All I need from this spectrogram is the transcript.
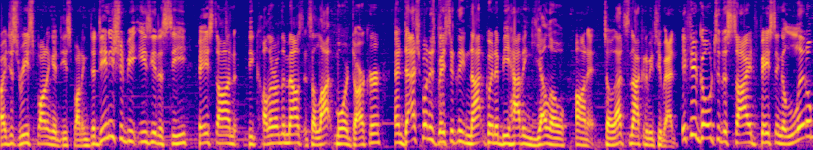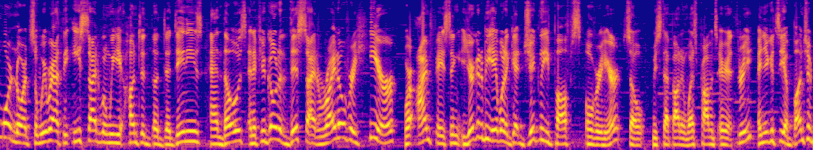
by just respawning and despawning, Dedenne should be easy to see based on the color of the mouse. It's a lot more darker. And Dachsbun is basically not going to be having yellow on it. So that's not going to be too bad. If you go to the side facing a little more north, so we were at the east side when we hunted the Dedennes and those. And if you go to this side right over here where I'm facing, you're going to be able to get Jigglypuffs over here. So we step out in West Province Area 3 and you can see a bunch of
